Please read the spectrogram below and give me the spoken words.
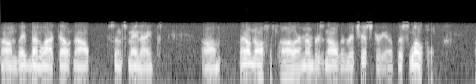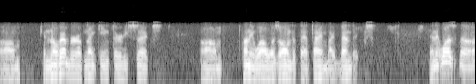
um, they've been locked out now since May 9th. Um, I don't know if all our members know the rich history of this local. Um, in November of 1936, um, Honeywell was owned at that time by Bendix. And it was the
